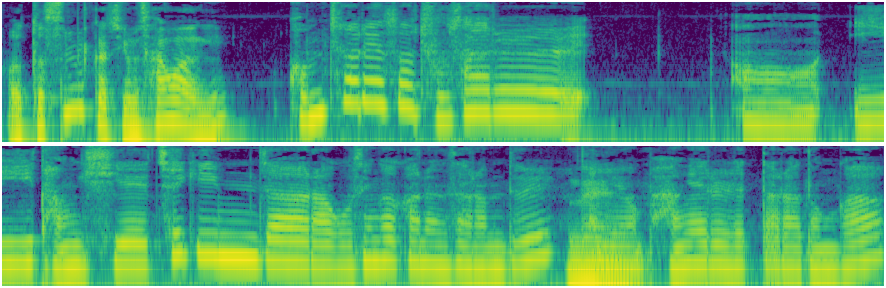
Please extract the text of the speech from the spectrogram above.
어떻습니까? 지금 상황이? 검찰에서 조사를 어, 이 당시에 책임자라고 생각하는 사람들 네. 아니면 방해를 했다라던가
